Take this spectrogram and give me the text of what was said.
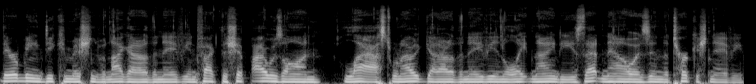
They were being decommissioned when I got out of the Navy. In fact, the ship I was on last when I got out of the Navy in the late 90s, that now is in the Turkish Navy.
